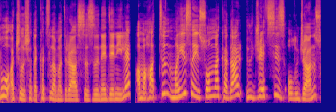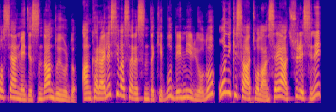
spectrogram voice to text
bu açılışa da katılamadı rahatsızlığı nedeniyle ama hattın Mayıs ayı sonuna kadar ücretsiz olacağını sosyal medyasından duyurdu. Ankara ile Sivas arasındaki bu demir yolu 12 saat olan seyahat süresini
